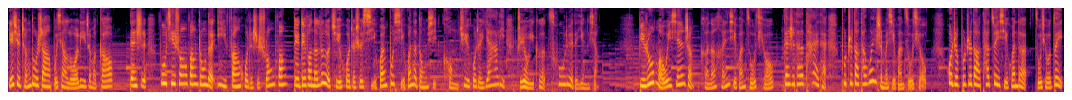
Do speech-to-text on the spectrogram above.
也许程度上不像萝莉这么高，但是夫妻双方中的一方或者是双方对对方的乐趣或者是喜欢不喜欢的东西、恐惧或者压力，只有一个粗略的印象。比如某位先生可能很喜欢足球，但是他的太太不知道他为什么喜欢足球，或者不知道他最喜欢的足球队、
